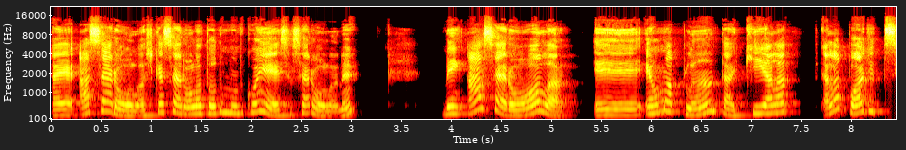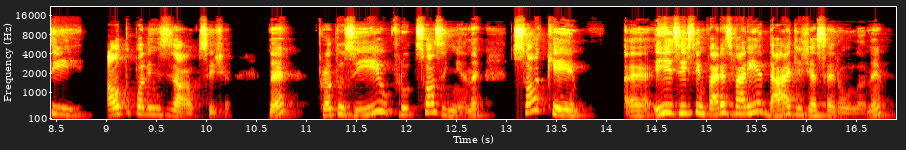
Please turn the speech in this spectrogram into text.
É, a cerola, acho que a cerola todo mundo conhece, a cerola, né? Bem, a acerola é, é uma planta que ela, ela pode se autopolinizar, ou seja, né, produzir o fruto sozinha, né? Só que é, existem várias variedades de acerola, né?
